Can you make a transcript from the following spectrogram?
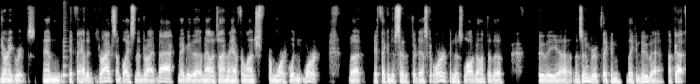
journey groups. And if they had to drive someplace and then drive back, maybe the amount of time they have for lunch from work wouldn't work. But if they can just sit at their desk at work and just log on to the through the uh, the Zoom group, they can they can do that. I've got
